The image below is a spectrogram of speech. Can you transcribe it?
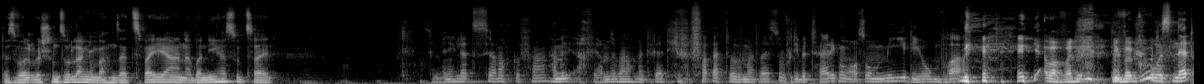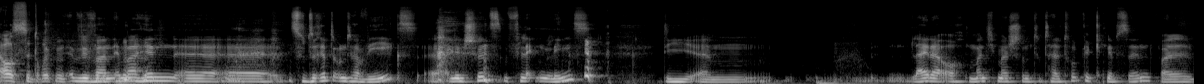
Das wollten wir schon so lange machen, seit zwei Jahren, aber nie hast du Zeit. Sind wir nicht letztes Jahr noch gefahren? Haben wir, ach, wir haben sogar noch eine kreative Fahrradtour gemacht, weißt du, wo die Beteiligung auch so Medium war. ja, aber warte, die war gut. um es nett auszudrücken. Wir waren immerhin äh, äh, zu dritt unterwegs, äh, an den schönsten Flecken links, die ähm, leider auch manchmal schon total totgeknipst sind, weil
